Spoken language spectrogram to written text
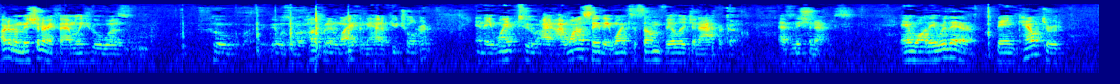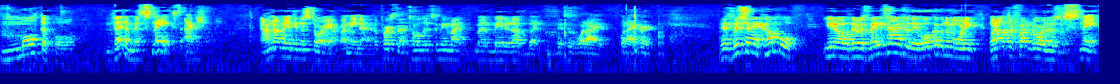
Out of a missionary family who was, who, it was a husband and wife and they had a few children. And they went to, I, I want to say they went to some village in Africa as missionaries. And while they were there, they encountered multiple venomous snakes, actually. And I'm not making the story up. I mean, uh, the person that told it to me might, might have made it up, but this is what I, what I heard. This missionary couple, you know, there was many times where they woke up in the morning, went out their front door, and there was a snake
